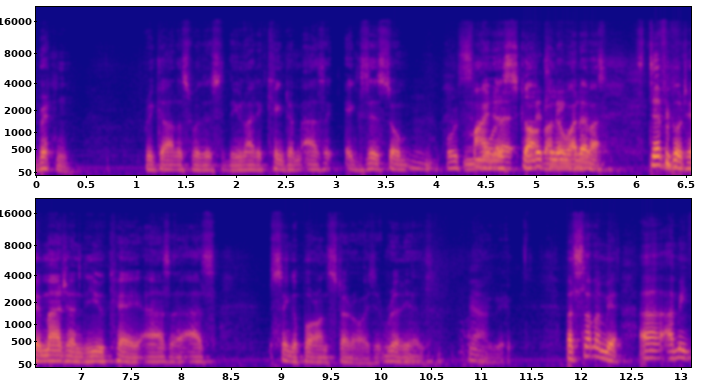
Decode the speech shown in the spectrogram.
Britain, regardless whether it's the United Kingdom as it exists or, mm. or minus Scotland or whatever. It's difficult to imagine the UK as, a, as Singapore on steroids. It really is. Yeah. But Slavomir, uh, I mean,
